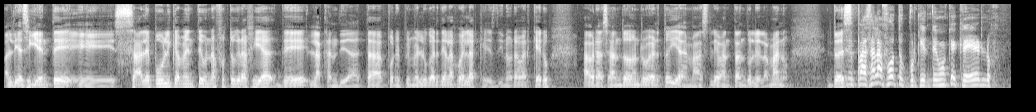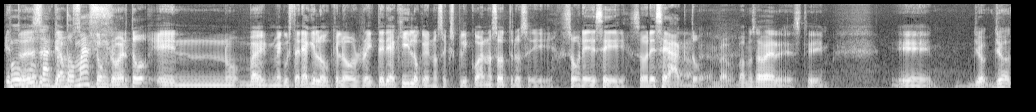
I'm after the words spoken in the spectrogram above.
al día siguiente eh, sale públicamente una fotografía de la candidata por el primer lugar de Alajuela, que es Dinora Barquero, abrazando a don Roberto y además levantándole la mano. Entonces, Me pasa la foto porque tengo que creerlo. Entonces, Santo Tomás. don Roberto, eh, me gustaría que lo que lo reitere aquí lo que nos explicó a nosotros eh, sobre ese sobre ese acto. vamos a ver, este, eh, yo, yo,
